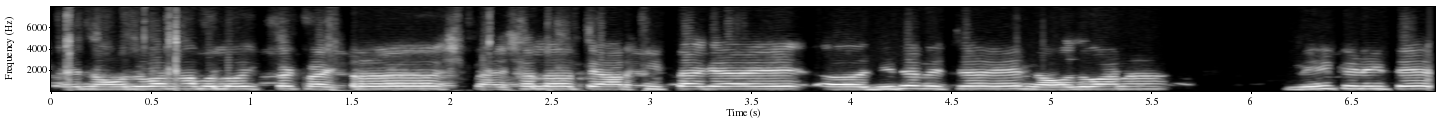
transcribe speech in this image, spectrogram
ਇਹ ਨੌਜਵਾਨਾਂ ਵੱਲੋਂ ਇੱਕ ਟਰੈਕਟਰ ਸਪੈਸ਼ਲ ਤਿਆਰ ਕੀਤਾ ਗਿਆ ਹੈ ਜਿਹਦੇ ਵਿੱਚ ਇਹ ਨੌਜਵਾਨ ਮੀਂਹ ਕਿਣੀ ਤੇ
